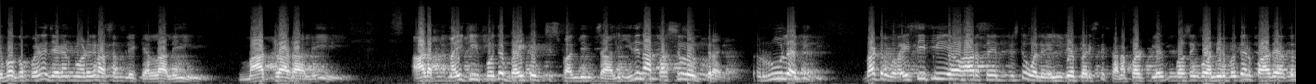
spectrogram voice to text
ఇవ్వకపోయినా జగన్మోహన్ గారు అసెంబ్లీకి వెళ్ళాలి. మాట్లాడాలి. ఆడ మైకి పోతే బయట వచ్చి స్పందించాలి. ఇది నా పర్సనల్ అభిప్రాయం. రూల్ అది. బట్ వైసీపీ వ్యవహార శైలి చూస్తే వాళ్ళు వెళ్ళే పరిస్థితి కనపడట్లేదు. బహుశా ఇంకో అన్ని పోతే పాదయాత్ర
